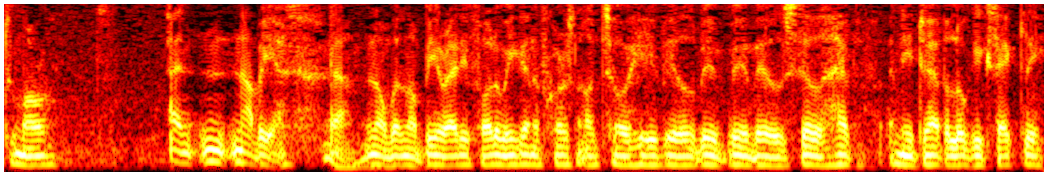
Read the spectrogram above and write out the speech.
tomorrow. And Nabi, yeah, no, will not be ready for the weekend, of course not. So he will, we, we will still have need to have a look exactly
